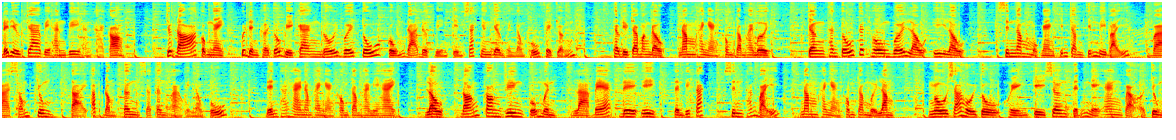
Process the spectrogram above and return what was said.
để điều tra về hành vi hành hạ con. Trước đó, cùng ngày, quyết định khởi tố bị can đối với Tú cũng đã được Viện Kiểm sát Nhân dân huyện Đồng Phú phê chuẩn. Theo điều tra ban đầu, năm 2020, Trần Thanh Tú kết hôn với Lầu Y Lầu, sinh năm 1997 và sống chung tại ấp Đồng Tân, xã Tân Hòa, huyện Đồng Phú. Đến tháng 2 năm 2022, Lầu đón con riêng của mình là bé DI, tên viết tắt, sinh tháng 7 năm 2015, ngụ xã hội tù huyện Kỳ Sơn, tỉnh Nghệ An vào ở chung.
